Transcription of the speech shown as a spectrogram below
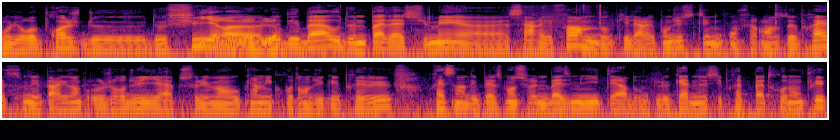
qu'on lui reproche de, fuir euh, le débat ou de ne pas assumer euh, sa réforme. Donc il a répondu, c'était une conférence de presse, mais par exemple aujourd'hui il n'y a absolument aucun micro tendu qui est prévu. Après c'est un déplacement sur une base militaire, donc le cadre ne s'y prête pas trop non plus.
